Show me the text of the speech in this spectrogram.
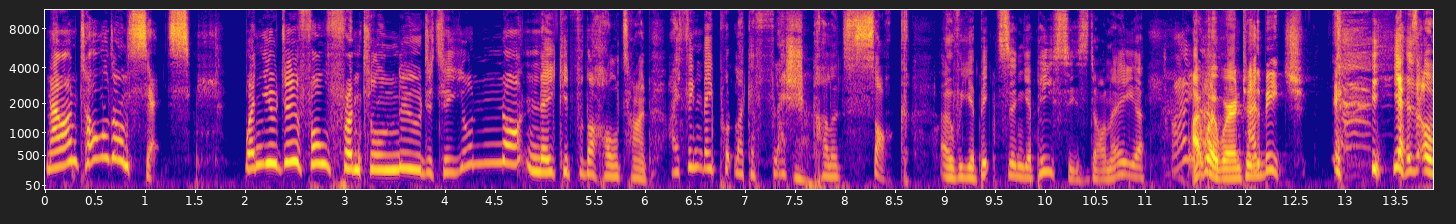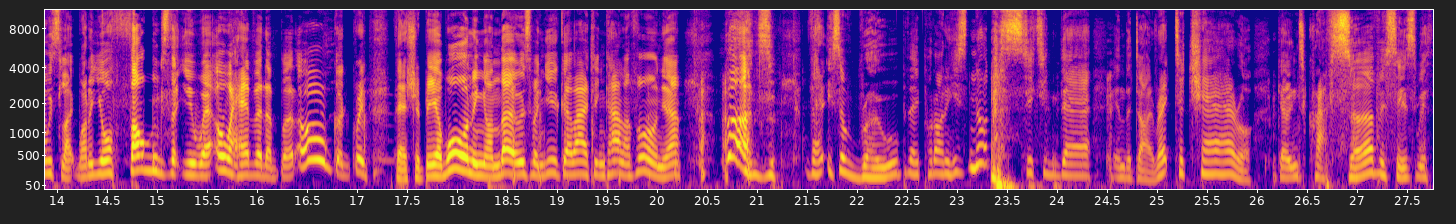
Now, I'm told on sets. When you do full frontal nudity, you're not naked for the whole time. I think they put like a flesh coloured sock over your bits and your pieces, Donny. I know. wear wearing to the beach. yes, oh, it's like one of your thongs that you wear. Oh, heaven above. Oh, good grief. There should be a warning on those when you go out in California. But there is a robe they put on. He's not just sitting there in the director chair or going to craft services with,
